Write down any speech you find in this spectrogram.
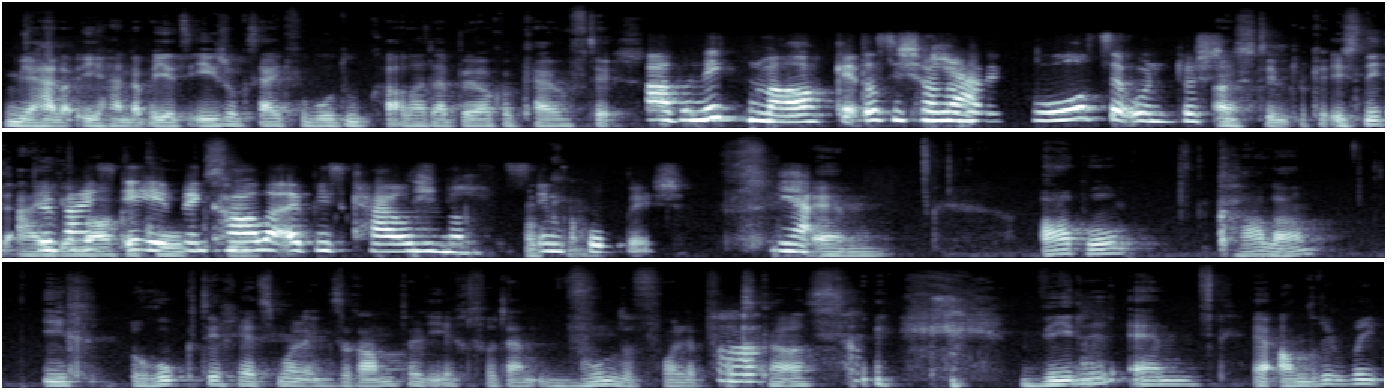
wir haben, ihr habt aber jetzt eh schon gesagt, von wo du, Carla, den Burger gekauft hast. Aber nicht die Marke, das ist schon Ja. ein großer Unterschied. Ah, stimmt, okay. Ist nicht Ich weiß Eigenmarke eh, wenn? Carla etwas kauft, dass es im Okay. Coop ist. Ja, Ähm, aber, Carla, ich ruck dich jetzt mal ins Rampenlicht von diesem wundervollen Oh. Podcast. Weil ähm, eine andere Rubrik,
